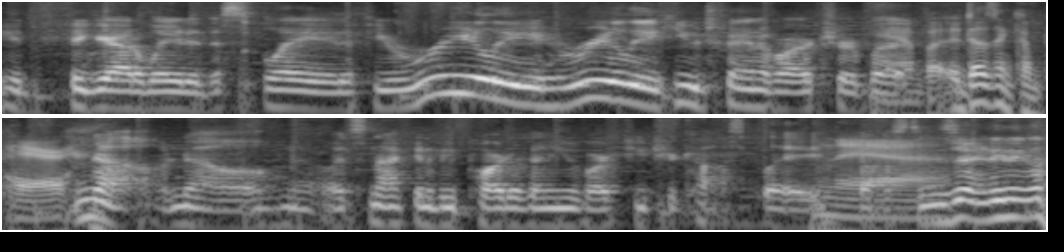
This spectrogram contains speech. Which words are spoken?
you could figure out a way to display it if you're really, really a huge fan of Archer, but. Yeah, but it doesn't compare. no, no, no. It's not going to be part of any of our future cosplay Yeah. costumes or anything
